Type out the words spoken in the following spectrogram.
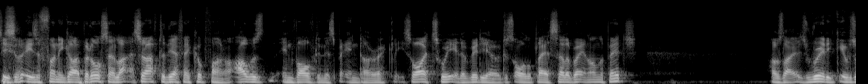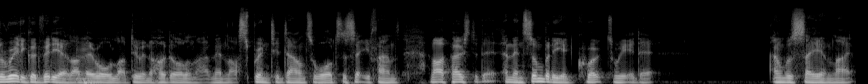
he's a, he's a funny guy but also like so after the FA Cup final I was involved in this but indirectly so I tweeted a video of just all the players celebrating on the pitch I was like, it's really, it was a really good video. Mm. Like they were all like doing a huddle and that, and then like sprinted down towards the City fans. And I posted it, and then somebody had quote tweeted it and was saying like,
